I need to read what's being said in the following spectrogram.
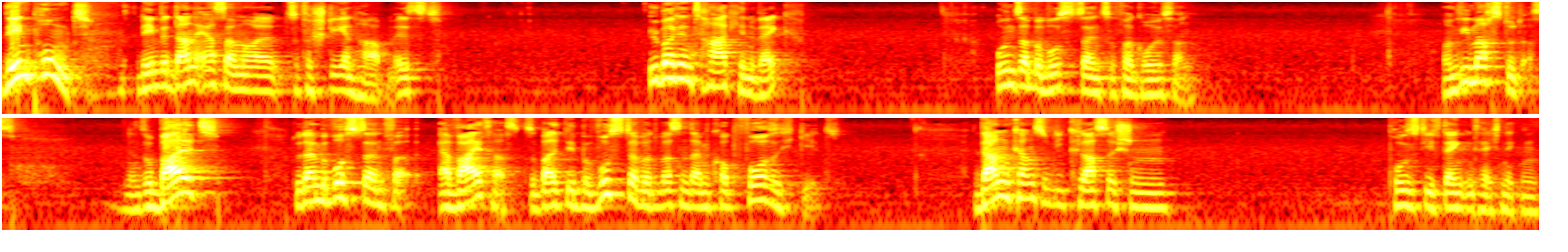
Den Punkt, den wir dann erst einmal zu verstehen haben, ist, über den Tag hinweg unser Bewusstsein zu vergrößern. Und wie machst du das? Denn sobald du dein Bewusstsein erweiterst, sobald dir bewusster wird, was in deinem Kopf vor sich geht, dann kannst du die klassischen Positiv-Denken-Techniken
